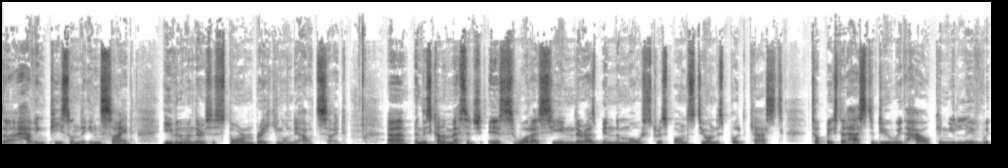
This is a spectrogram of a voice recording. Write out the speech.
uh, having peace on the inside, even when there is a storm breaking on the outside. Uh, and this kind of message is what I've seen there has been the most response to on this podcast. Topics that has to do with how can you live with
